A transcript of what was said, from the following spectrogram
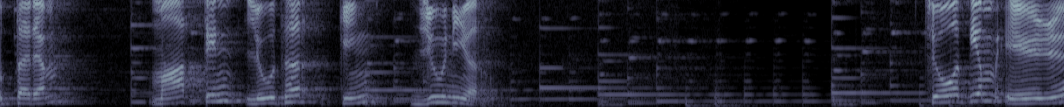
ഉത്തരം മാർട്ടിൻ ലൂഥർ കിങ് ജൂനിയർ. ചോദ്യം ഏഴ്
